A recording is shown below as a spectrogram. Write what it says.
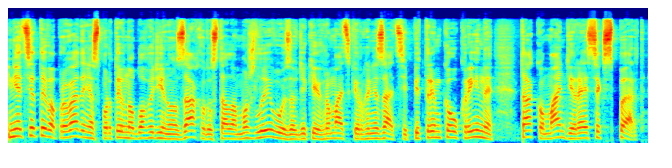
Ініціатива проведення спортивного благодійного заходу стала можливою завдяки громадській організації Підтримка України та команді Рейс Експерт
